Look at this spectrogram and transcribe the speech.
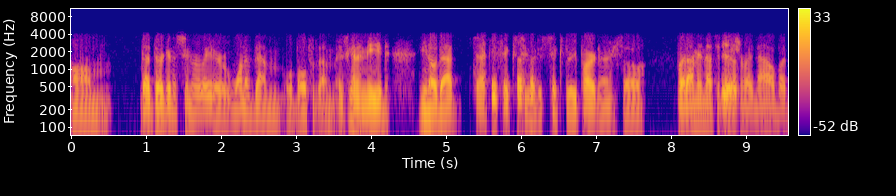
um, that they're going to sooner or later, one of them or both of them is going to need, you know, that that six two to six three partner. So, but I'm in that situation yeah. right now. But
